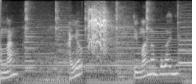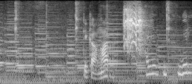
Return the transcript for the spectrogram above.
renang. Ayo. Di mana bolanya? Di kamar. Ayo ambil.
